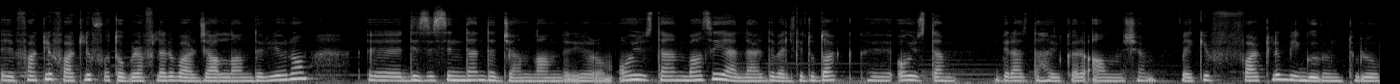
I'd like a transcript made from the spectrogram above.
e, farklı farklı fotoğrafları var canlandırıyorum. E, dizisinden de canlandırıyorum. O yüzden bazı yerlerde belki dudak e, o yüzden biraz daha yukarı almışım. Belki farklı bir görüntülü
